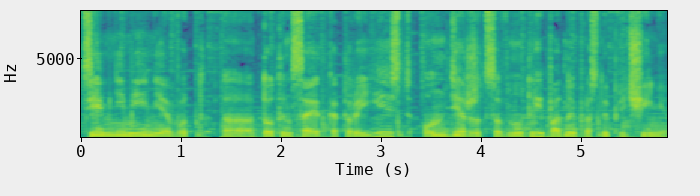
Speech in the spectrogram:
Тем не менее, вот э, тот инсайт, который есть, он держится внутри по одной простой причине,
